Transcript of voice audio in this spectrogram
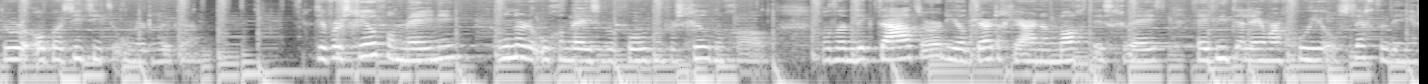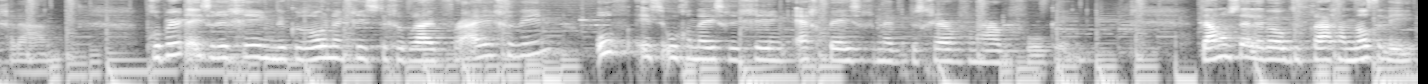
door de oppositie te onderdrukken. De verschil van mening onder de Oegandese bevolking verschilt nogal. Want een dictator die al 30 jaar aan de macht is geweest, heeft niet alleen maar goede of slechte dingen gedaan. Probeert deze regering de coronacrisis te gebruiken voor eigen gewin? Of is de Oegandese regering echt bezig met het beschermen van haar bevolking? Daarom stellen we ook de vraag aan Nathalie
